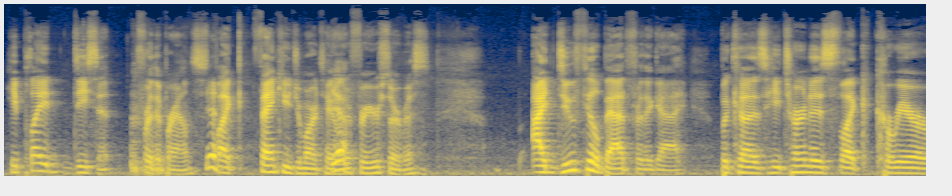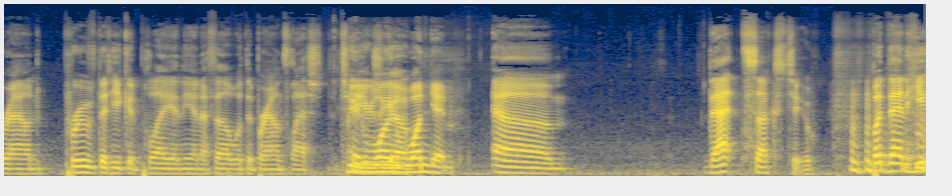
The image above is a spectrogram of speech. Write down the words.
He played decent for the Browns. Yeah. Like, thank you, Jamar Taylor, Yeah. for your service. I do feel bad for the guy because he turned his like career around, proved that he could play in the NFL with the Browns last two and years won ago. one game. Um, that sucks too. But then he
